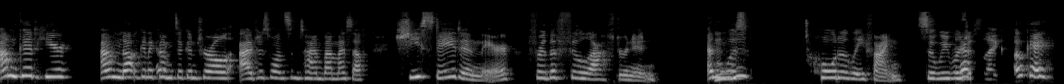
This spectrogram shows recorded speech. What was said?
I'm good here. I'm not going to come to control. I just want some time by myself. She stayed in there for the full afternoon and mm-hmm. was totally fine. So we were yeah. just like, okay,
